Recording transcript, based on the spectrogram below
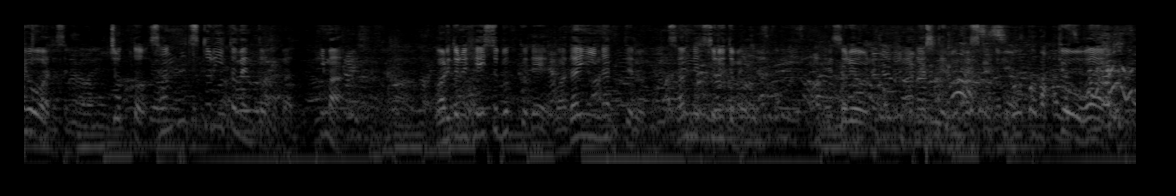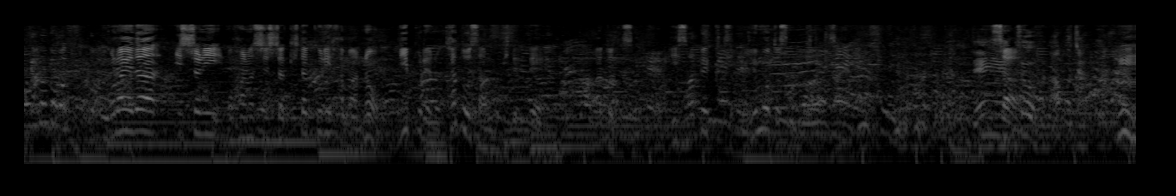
今日はですねちょっと酸熱トリートメントとか今割とね Facebook で話題になってる酸熱トリートメント、えーそれをね話してるんですけれども今日はこの間一緒にお話しした北栗浜のリプレの加藤さんも来ててあとですねリスペクツの湯本さんも来てますね田園調布のアポちゃん。うん。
